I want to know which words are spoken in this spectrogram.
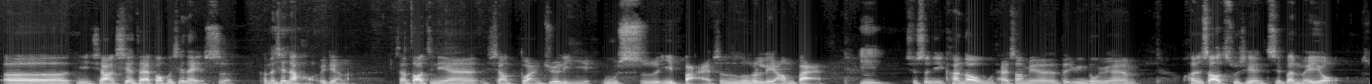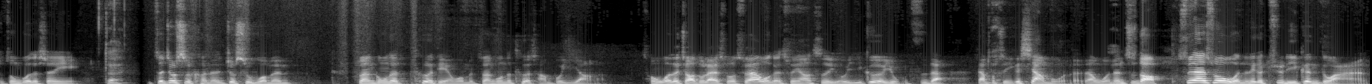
呃，你像现在，包括现在也是，可能现在好一点了。像早几年，像短距离五十一百，甚至都是两百，嗯，其实你看到舞台上面的运动员很少出现，基本没有是中国的身影。对，这就是可能就是我们专攻的特点，我们专攻的特长不一样了。从我的角度来说，虽然我跟孙杨是有一个泳姿的。但不是一个项目的，但我能知道，虽然说我的那个距离更短，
